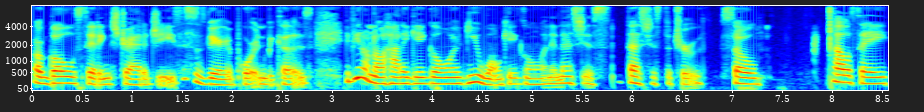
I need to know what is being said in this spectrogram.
or goal setting strategies, this is very important because if you don't know how to get going, you won't get going, and that's just that's just the truth. So I would say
